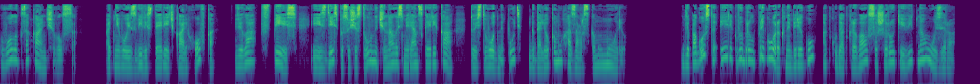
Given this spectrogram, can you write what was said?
Волок заканчивался. От него извилистая речка Ольховка вела в Песь, и здесь по существу начиналась Мирянская река, то есть водный путь к далекому Хазарскому морю. Для погоста Эрик выбрал пригорок на берегу, откуда открывался широкий вид на озеро.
